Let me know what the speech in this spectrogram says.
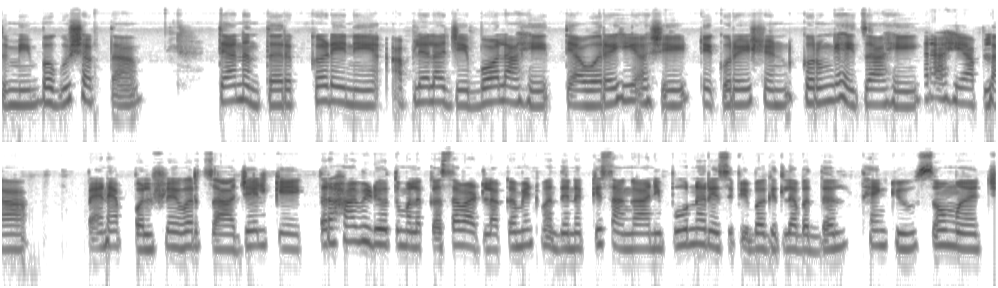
तुम्ही बघू शकता. त्यानंतर कडेने आपल्याला जे बॉल आहे त्यावरही असे डेकोरेशन करून घ्यायचं आहे. तर आहे आपला पॅनॅपल फ्लेवरचा जेल केक. तर हा व्हिडिओ तुम्हाला कसा वाटला कमेंटमध्ये नक्की सांगा आणि पूर्ण रेसिपी बघितल्याबद्दल थँक्यू सो मच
